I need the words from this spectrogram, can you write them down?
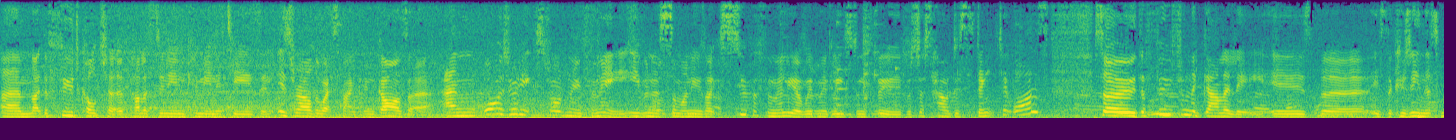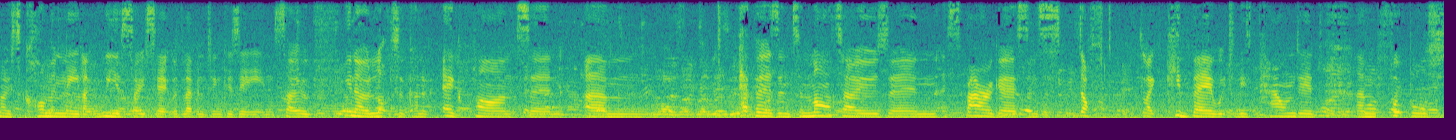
um, like the food culture of Palestinian communities in Israel, the West Bank, and Gaza. And what was really extraordinary for me, even as someone who's like super familiar with Middle Eastern food, was just how distinct it was. So the food from the Galilee is the is the cuisine that's most commonly like we associate with Levantine cuisine. So you know, lots of kind of eggplants and um, peppers and tomatoes and asparagus and stuffed like kibbeh, which are these pounded um, football sh-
